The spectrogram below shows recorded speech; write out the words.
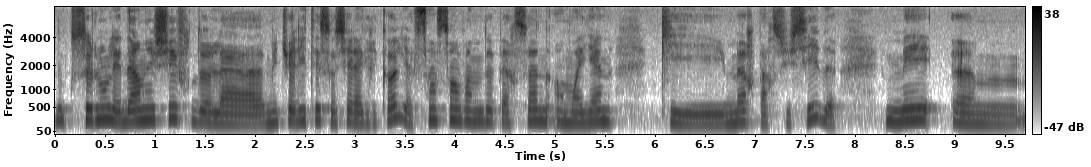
Donc, selon les derniers chiffres de la mutualité sociale agricole, il y a 522 personnes en moyenne qui meurent par suicide, mais euh,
